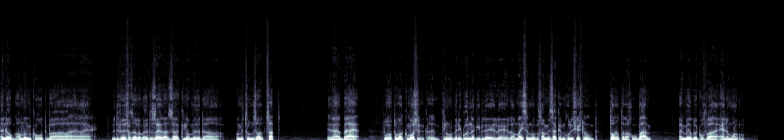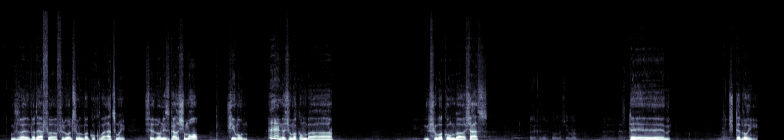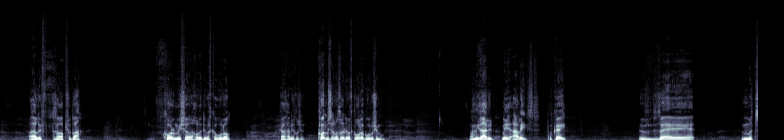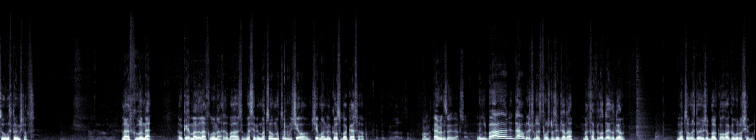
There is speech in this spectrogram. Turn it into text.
אין המון מקורות ב... בדברי חז"ל למרד הזה, זה, כאילו המרד המצונזר קצת. והבעיה, כלומר, כמו ש... כאילו, בניגוד נגיד למייסן ולחם מזקן וכולי, שיש לו טונות על החורבן, על מרד בר כוכבא אין המון. ובוודאי אפילו, על שמעון בר כוכבא עצמי, שלא נזכר שמו, שמעון, בשום מקום ב... בשום מקום בש"ס. שתי דברים. א', זרה פשוטה. כל מי שאנחנו לא יודעים איך קראו לו, ככה אני חושב. כל מי שאנחנו לא יודעים איך קראו לו, קראו לו שמעון. נראה לי, נראה לי, אוקיי? ומצאו מכתבים שלו. לאחרונה, אוקיי? מה זה לאחרונה? בשנים מצאו, מצאו, שמעון, כוסבא, ככה. מתי מצאו את זה עכשיו? לפני 30 שנה, בחפירות ההיריון. מצאו מכתבים של בר כוכבא, קראו לו שמעון.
